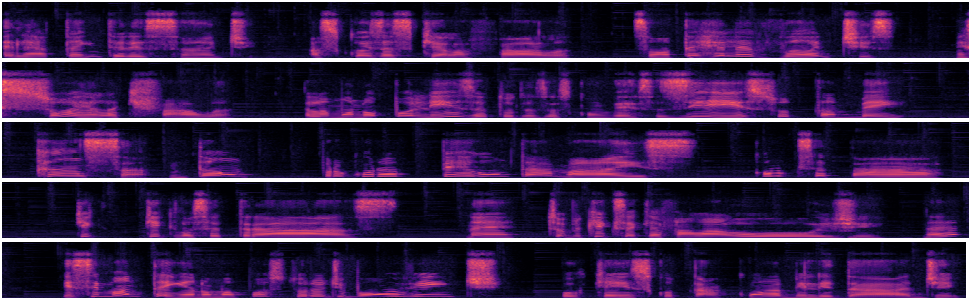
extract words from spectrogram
ela é até interessante. As coisas que ela fala são até relevantes, mas só ela que fala. Ela monopoliza todas as conversas e isso também cansa. Então, procura perguntar mais. Como que você tá? O que, que, que você traz? Né? Sobre o que, que você quer falar hoje? Né? E se mantenha numa postura de bom ouvinte porque escutar com habilidade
